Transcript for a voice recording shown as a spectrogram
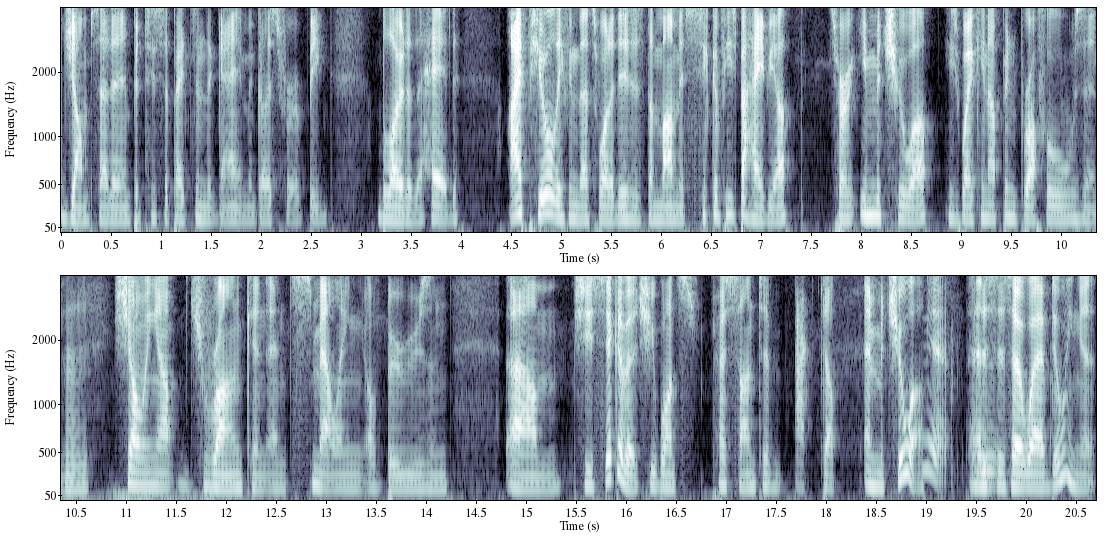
jumps at it and participates in the game and goes for a big blow to the head. I purely think that's what it is is the mum is sick of his behavior. He's very immature. He's waking up in brothels and showing up drunk and, and smelling of booze and um, she's sick of it. She wants her son to act up and mature. Yeah? and, this is her way of doing it.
